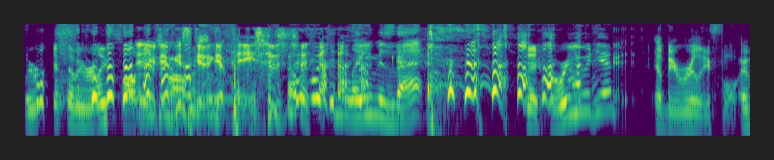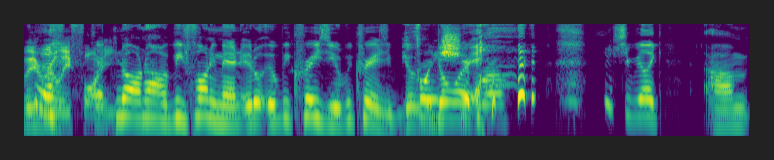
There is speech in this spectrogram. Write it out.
We were- It'll be really fun. And I you just didn't get paid. How fucking lame is that? Dude, who are you again? It'll be really fun. It'll be really funny. like, no, no, it'd be funny, man. It'll it'll be crazy. It'll be crazy. Don't, don't shit, worry. bro. She'd be like, um,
